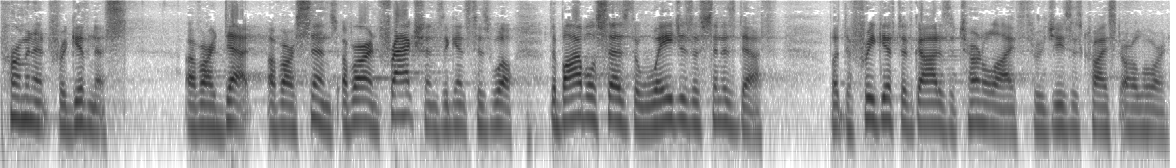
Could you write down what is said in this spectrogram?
permanent forgiveness of our debt, of our sins, of our infractions against His will. The Bible says the wages of sin is death, but the free gift of God is eternal life through Jesus Christ our Lord.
